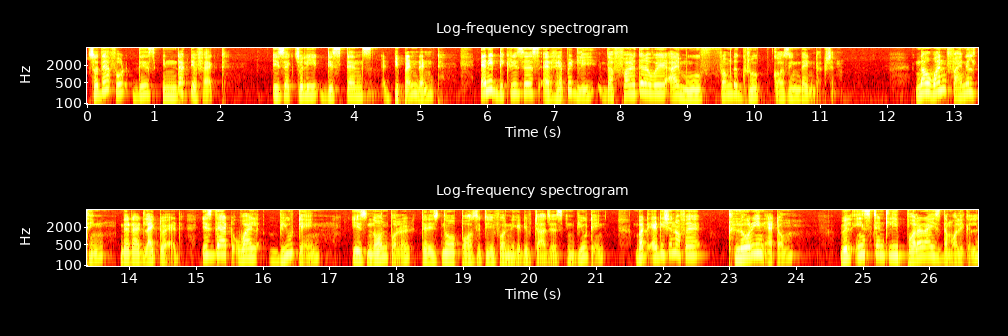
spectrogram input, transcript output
So therefore this inductive effect is actually distance dependent and it decreases rapidly the further away I move from the group causing the induction. Now one final thing that I'd like to add is that while butane is non-polar, there is no positive or negative charges in butane, but addition of a chlorine atom will instantly polarize the molecule.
